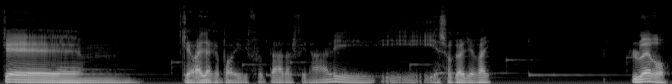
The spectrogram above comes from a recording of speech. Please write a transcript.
que, que vaya que podéis disfrutar al final y, y- y eso que os lleváis. Luego,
